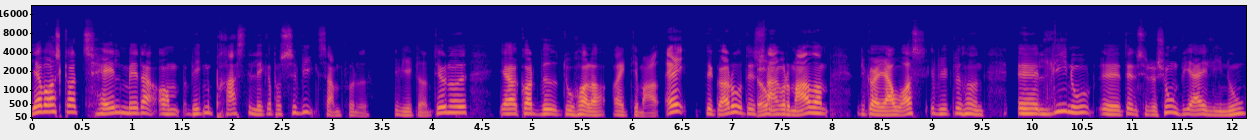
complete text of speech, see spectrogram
Jeg vil også godt tale med dig om, hvilken pres det ligger på civilsamfundet i virkeligheden. Det er jo noget, jeg godt ved, du holder rigtig meget af. Det gør du, det Jo. snakker du meget om. Det gør jeg jo også i virkeligheden. Øh, lige nu, øh, den situation, vi er i lige nu,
